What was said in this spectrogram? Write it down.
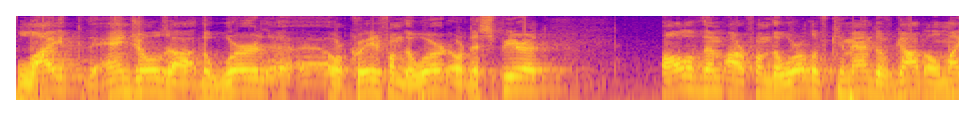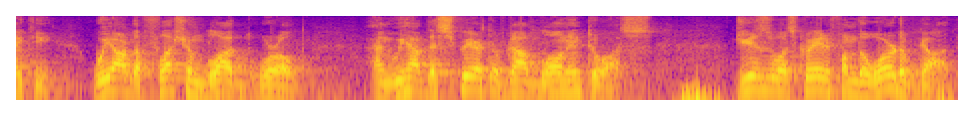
light, the angels, uh, the word, uh, or created from the word or the spirit, all of them are from the world of command of God Almighty. We are the flesh and blood world, and we have the spirit of God blown into us. Jesus was created from the word of God,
